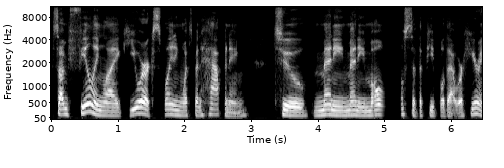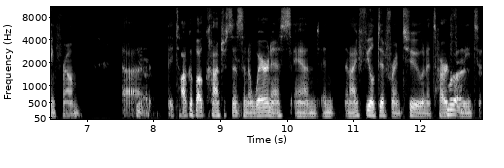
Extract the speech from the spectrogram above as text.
So I'm feeling like you are explaining what's been happening to many, many, most of the people that we're hearing from. Uh, yeah. They talk about consciousness and awareness, and and and I feel different too, and it's hard right. for me to.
